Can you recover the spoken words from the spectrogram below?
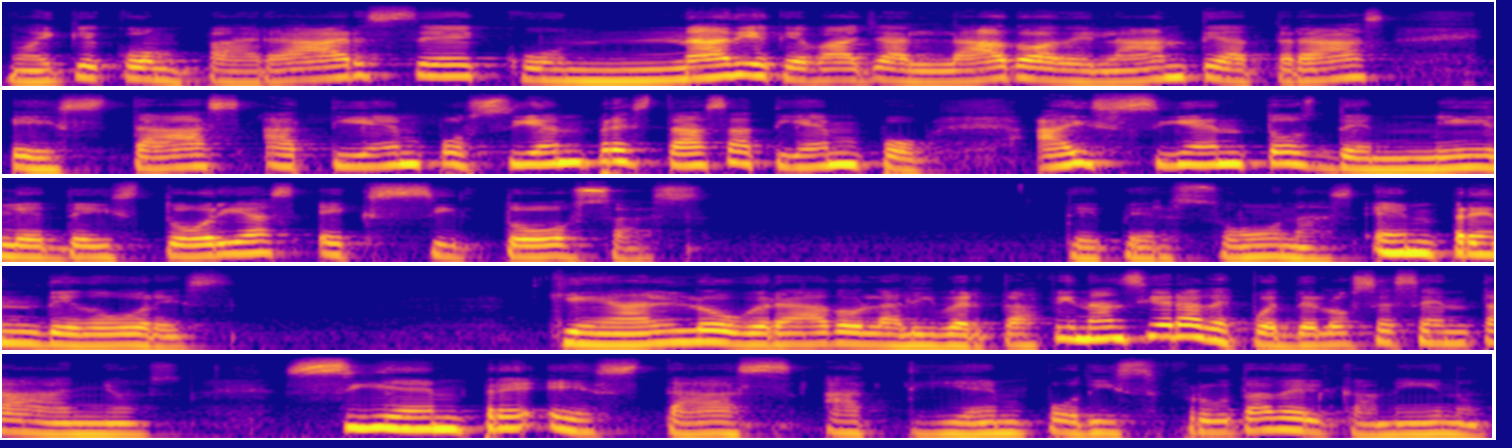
No hay que compararse con nadie que vaya al lado, adelante, atrás. Estás a tiempo, siempre estás a tiempo. Hay cientos de miles de historias exitosas de personas, emprendedores, que han logrado la libertad financiera después de los 60 años. Siempre estás a tiempo, disfruta del camino.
